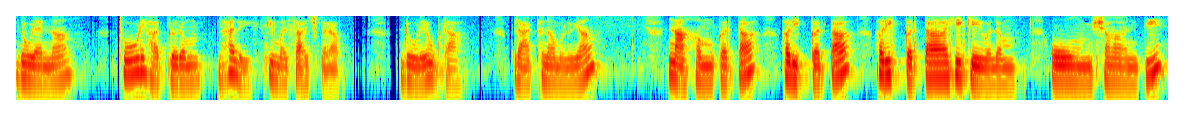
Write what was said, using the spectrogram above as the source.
डोळ्यांना थोडे हात गरम झाले की मसाज करा. डोळे उघडा. प्रार्थना म्हणूया. नाहम करता हरिक करता हरिक करता ही केवलम. ओम शांती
